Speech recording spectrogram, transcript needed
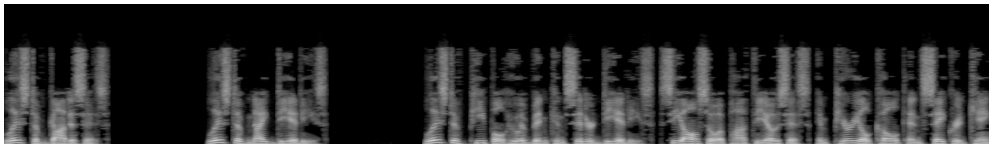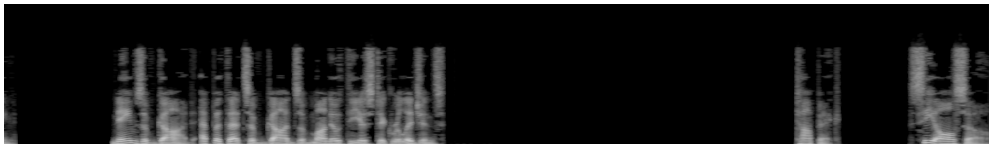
List of goddesses. List of night deities. List of people who have been considered deities, see also apotheosis, imperial cult and sacred king. Names of God epithets of gods of monotheistic religions See also.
